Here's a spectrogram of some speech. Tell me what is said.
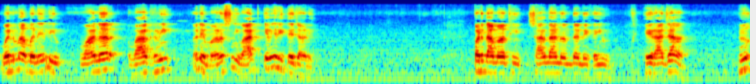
વનમાં બનેલી વાનર, વાઘણી અને માણસની વાત કેવી રીતે જાણી? પડદામાંથી શારદાનંદને કહ્યું, હે રાજા, હું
